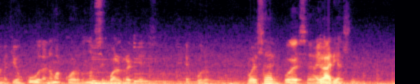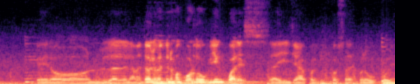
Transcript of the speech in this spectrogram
metido un cura, no me acuerdo, no sé cuál rec es, te juro. ¿Puede ser? Puede ser. Hay varias. Pero la- lamentablemente no me acuerdo bien cuál es. Ahí ya cualquier cosa después lo busco bien.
